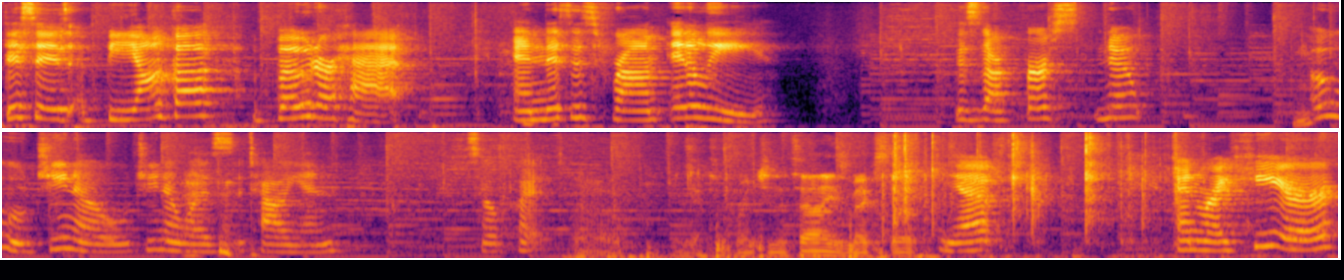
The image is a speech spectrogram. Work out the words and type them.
This is Bianca Boater hat. And this is from Italy. This is our first, no. Hmm? Oh, Gino. Gino was Italian. So put, Uh, got the French and Italians mixed up. yep. And right here,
